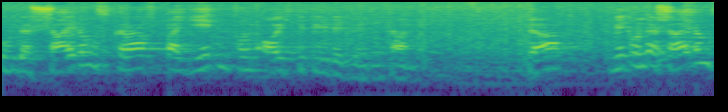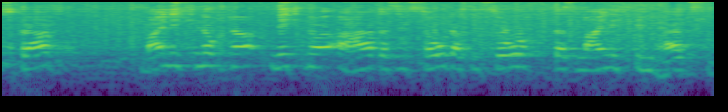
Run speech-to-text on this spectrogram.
Unterscheidungskraft bei jedem von euch gebildet werden kann. Ja? Mit Unterscheidungskraft meine ich noch, nicht nur, aha, das ist so, das ist so, das meine ich im Herzen.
